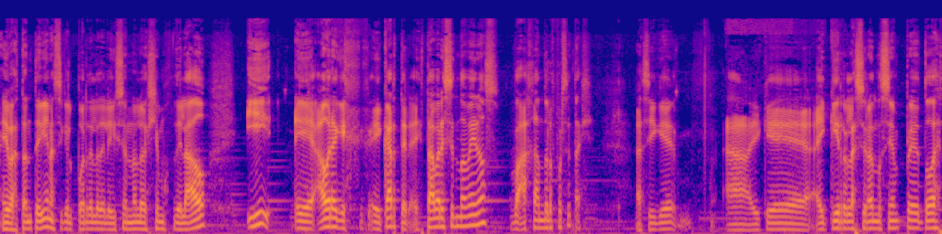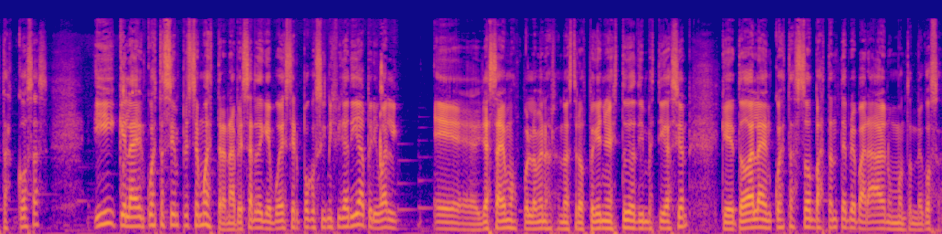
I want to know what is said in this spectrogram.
eh, bastante bien, así que el poder de la televisión no lo dejemos de lado. Y eh, ahora que eh, Carter está apareciendo menos, bajando los porcentajes. Así que hay que hay que ir relacionando siempre todas estas cosas. y que las encuestas siempre se muestran, a pesar de que puede ser poco significativa, pero igual eh, ya sabemos, por lo menos nuestros pequeños estudios de investigación, que todas las encuestas son bastante preparadas en un montón de cosas.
